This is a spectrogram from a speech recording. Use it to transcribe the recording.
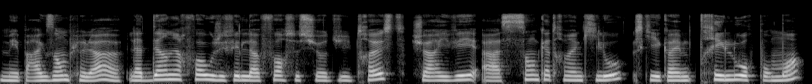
Mais par exemple là la dernière fois où j'ai fait de la force sur du hip thrust je suis arrivée à 180 kg ce qui est quand même très lourd pour moi.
